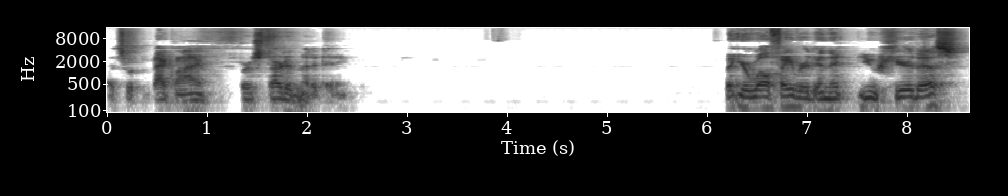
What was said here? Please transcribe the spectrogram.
that's what, back when I first started meditating. But you're well favored in that you hear this,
